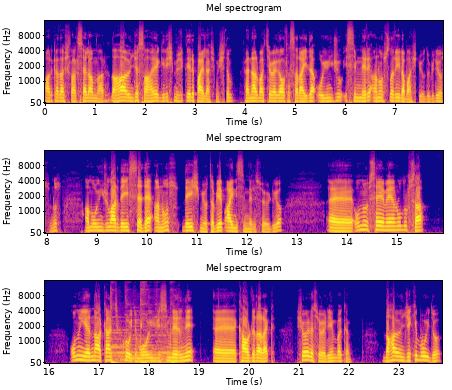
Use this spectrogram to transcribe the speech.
Arkadaşlar selamlar. Daha önce sahaya giriş müzikleri paylaşmıştım. Fenerbahçe ve Galatasaray'da oyuncu isimleri anonslarıyla başlıyordu biliyorsunuz. Ama oyuncular değişse de anons değişmiyor. Tabii hep aynı isimleri söylüyor. Ee, onu sevmeyen olursa onun yerine alternatif koydum o oyuncu isimlerini ee, kaldırarak. Şöyle söyleyeyim bakın. Daha önceki buydu.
